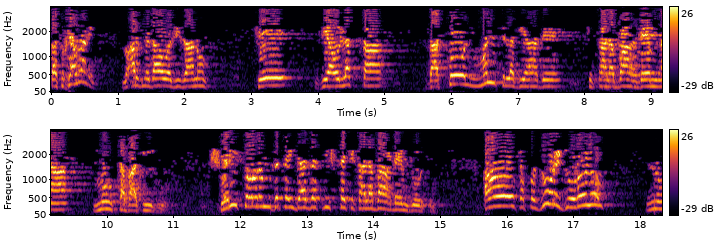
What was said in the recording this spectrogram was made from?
تاسو خیال راغی نو عرض مې دا و عزیزانو چې ضیاولت ته دا ټول ملک لګیا دی چې کاله باغ ډیم نه مونږ تباه کېږو شري تورم ځکه اجازت نشته چې کاله باغ ډیم جوړ کړي او که په زور جوړولو نو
